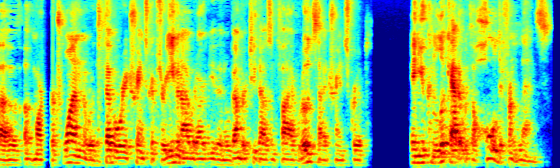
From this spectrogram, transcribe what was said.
of, of march 1 or the february transcripts or even i would argue the november 2005 roadside transcript and you can look at it with a whole different lens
